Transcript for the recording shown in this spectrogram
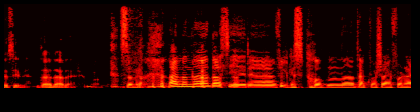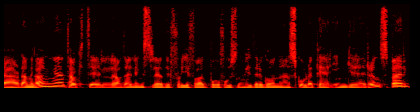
Det sier vi. Det er det det er. Så bra. Nei, men eh, da sier eh, fylkespodden eh, takk for seg for denne gang. Takk til avdelingsleder flyfag på Fosen videregående skole, Per Inge Rønsberg.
